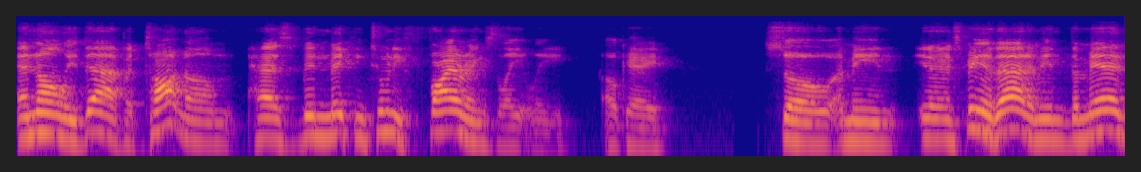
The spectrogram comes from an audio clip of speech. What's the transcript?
And not only that, but Tottenham has been making too many firings lately. Okay, so I mean, you know, and speaking of that, I mean, the man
